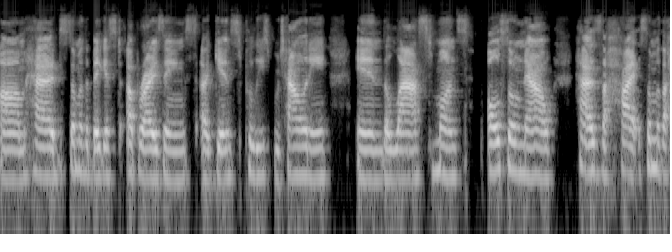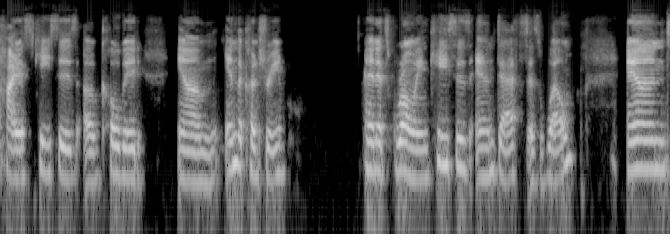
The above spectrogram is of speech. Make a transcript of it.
um, had some of the biggest uprisings against police brutality in the last months. Also now has the high some of the highest cases of COVID um, in the country, and it's growing cases and deaths as well. And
